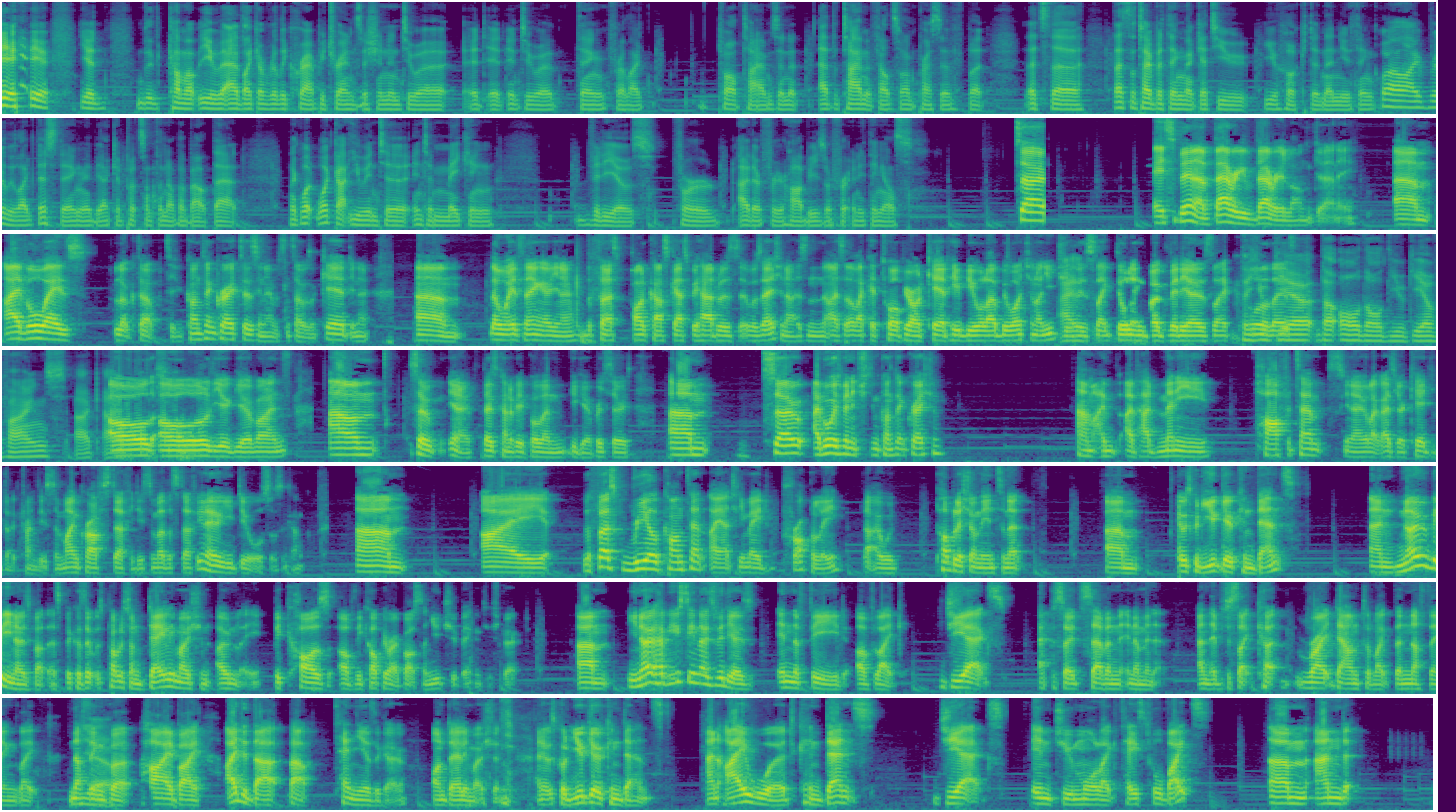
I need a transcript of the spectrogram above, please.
you you'd come up you add like a really crappy transition into a it, it into a thing for like 12 times. And it, at the time it felt so impressive. But that's the that's the type of thing that gets you you hooked. And then you think well i really like this thing. Maybe i could put something up about that. Like what what got you into into making videos for either for your hobbies or for anything else So it's been a very, very long journey. Um, I've always looked up to content creators, you know, since I was a kid. You know, um, the weird thing, you know, the first podcast guest we had was was Asian Eyes, and I saw like a twelve year old kid. He'd be all I'd be watching on YouTube. I- is like dueling book videos, like the all of those the old old Yu-Gi-Oh vines I, I- old, old Yu-Gi-Oh vines. Um, so you know those kind of people and Yu-Gi-Oh Abridged series. Um, so I've always been interested in content creation. Um, I've, I've had many half attempts. You know, like as you're a kid, you like try and do some Minecraft stuff, you do some other stuff. You know, you do all sorts of junk. Um, I the first real content I actually made properly that I would publish on the internet. Um, it was called Yu-Gi-Oh Condensed and nobody knows about this because it was published on Dailymotion only because of the copyright bots on YouTube being too strict. Um, you know, have you seen those videos in the feed of like GX episode seven in a minute, and they've just like cut right down to like the nothing, like nothing Yeah. but high by. I did that about ten years ago on Dailymotion, and it was called Yu-Gi-Oh Condensed, and I would condense GX into more like tasteful bites. Um, and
